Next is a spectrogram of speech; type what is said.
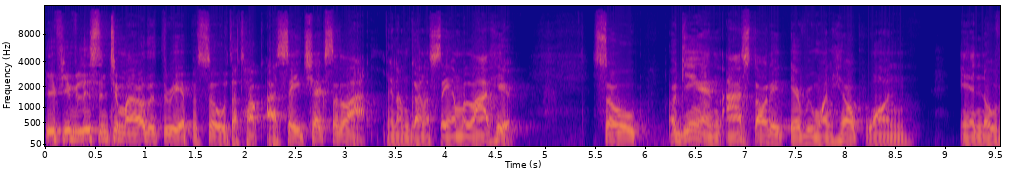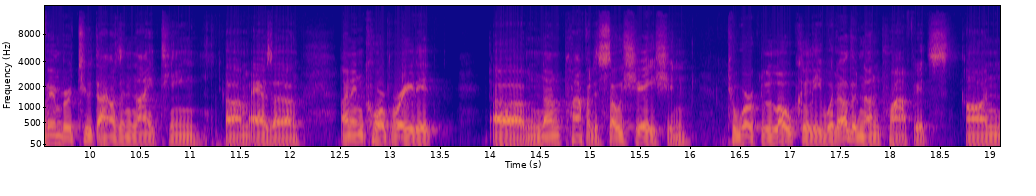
if you've listened to my other three episodes, I talk, I say checks a lot, and I'm gonna say them a lot here. So again, I started Everyone Help One in November 2019 um, as a unincorporated um, nonprofit association to work locally with other nonprofits on,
